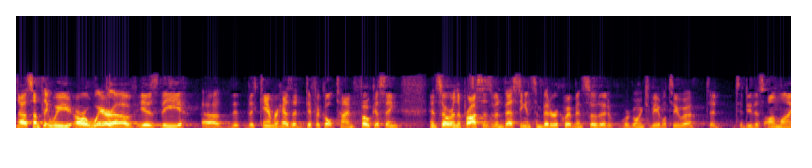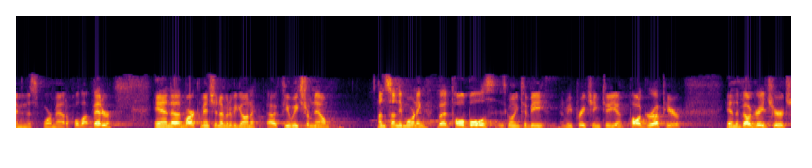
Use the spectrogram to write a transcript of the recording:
uh, something we are aware of is the, uh, the, the camera has a difficult time focusing, and so we're in the process of investing in some better equipment so that we're going to be able to uh, to, to do this online in this format a whole lot better. And uh, Mark mentioned I'm going to be gone a, a few weeks from now on Sunday morning, but Paul Bowles is going to be going to be preaching to you. Paul grew up here in the Belgrade Church,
